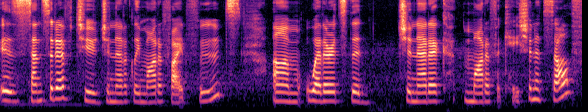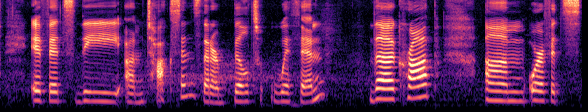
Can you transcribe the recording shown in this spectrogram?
is sensitive to genetically modified foods, um, whether it's the genetic modification itself, if it's the um, toxins that are built within the crop, um, or if it's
